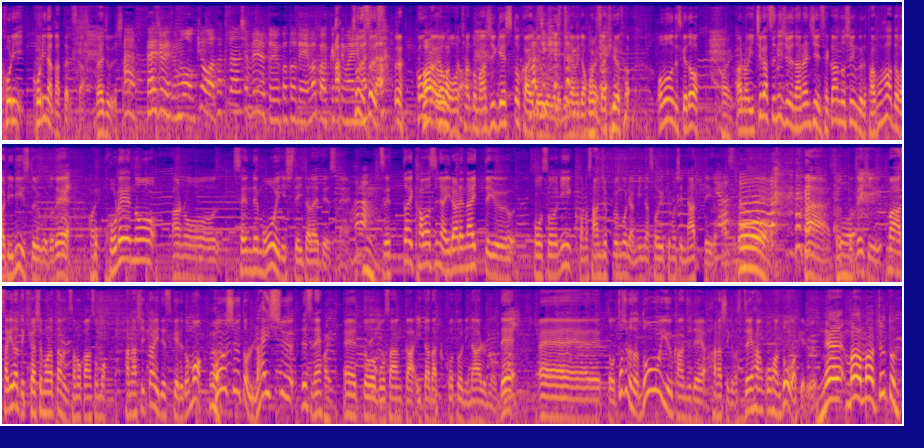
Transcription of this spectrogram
懲り、懲りなかったですか？大丈夫でした大丈夫です。もう今日はたくさん喋れるということでワクワクしてまいりそうです、ました。そうです。うん。今回はもうちゃんとマジゲスト会ということで、めちゃめちゃ掘り下げようと思うんですけど、はい。あの、1月27日にセカンドシングルタフハートがリリースということで、はいもうこれの、あのー宣伝も大いにしていただいてですね、絶対買わずにはいられないっていう放送に、この30分後にはみんなそういう気持ちになっているはずでやったおー。ーはい、ちょっとぜひ、まあ、先だって聞かせてもらったので、その感想も話したいですけれども、うん。今週と来週ですね、はい。えーっと、ご参加いただくことになるので、はい。えーっと、田代さん、どういう感じで話していきます？前半、後半、どう分ける？ね、まあまあ、ちょっと、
